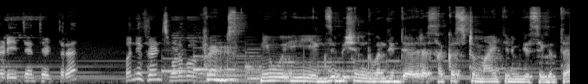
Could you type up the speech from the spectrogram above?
ನಡೆಯುತ್ತೆ ಅಂತ ಹೇಳ್ತಾರೆ. ಬನ್ನಿ ಫ್ರೆಂಡ್ಸ್ ಒಳಗೋಗಿ ಫ್ರೆಂಡ್ಸ್ ನೀವು ಈ ಎಕ್ಸಿಬಿಷನ್ಗೆ ಬಂದಿದ್ದೆ ಆದರೆ ಸಾಕಷ್ಟು ಮಾಹಿತಿ ನಿಮಗೆ ಸಿಗುತ್ತೆ.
